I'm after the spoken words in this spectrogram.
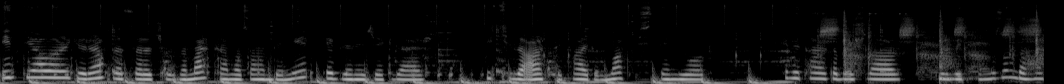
İddialara göre Afra Saraçoğlu ve Mert Ramazan Demir evlenecekler. İkili artık ayrılmak istemiyor. Evet arkadaşlar, bir videomuzun daha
